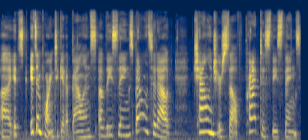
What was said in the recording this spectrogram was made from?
Uh, it's, it's important to get a balance of these things, balance it out, challenge yourself, practice these things.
